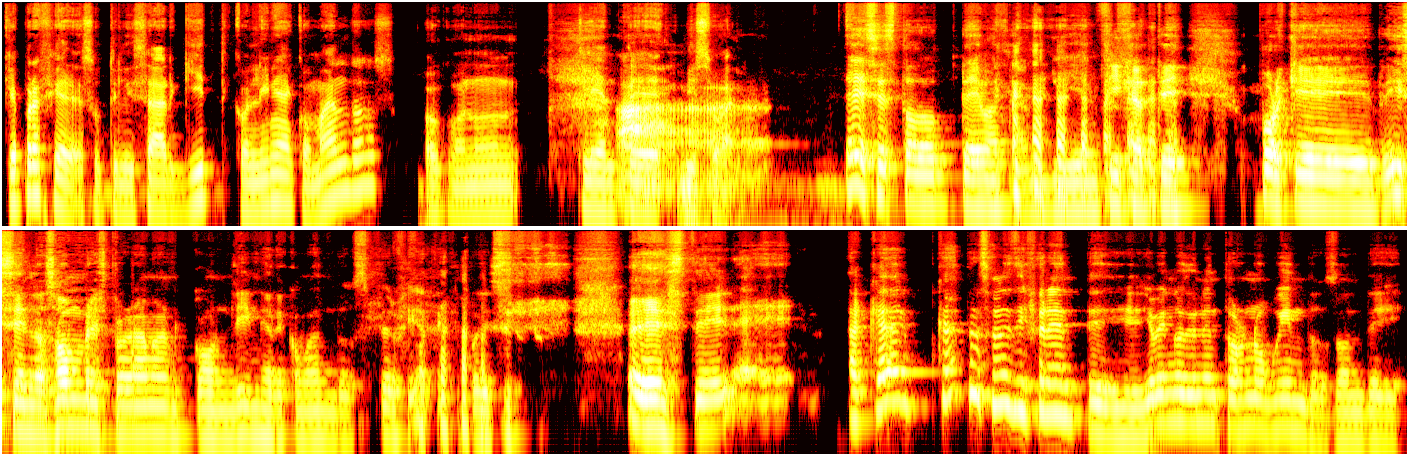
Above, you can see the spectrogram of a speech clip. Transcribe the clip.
¿Qué prefieres, utilizar Git con línea de comandos o con un cliente ah, visual? Ese es todo un tema también, fíjate, porque dicen los hombres programan con línea de comandos, pero fíjate que pues, este, eh, acá cada persona es diferente. Yo vengo de un entorno Windows donde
